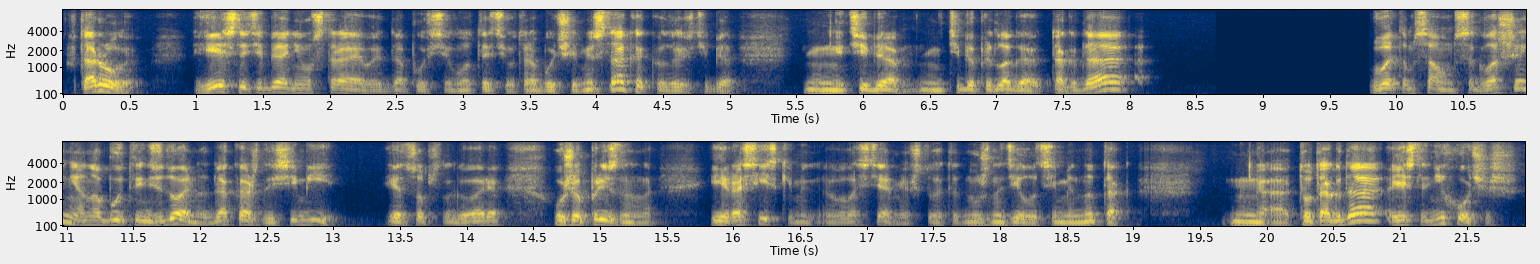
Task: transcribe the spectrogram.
Второе. Если тебя не устраивает, допустим, вот эти вот рабочие места, как вот, тебя тебя, тебе предлагают, тогда в этом самом соглашении оно будет индивидуально для каждой семьи. И это, собственно говоря, уже признано и российскими властями, что это нужно делать именно так. А, то тогда, если не хочешь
